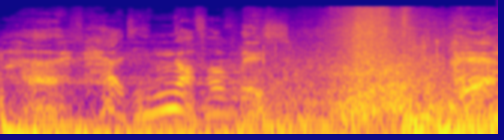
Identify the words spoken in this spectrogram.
I've had enough of this. Here.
